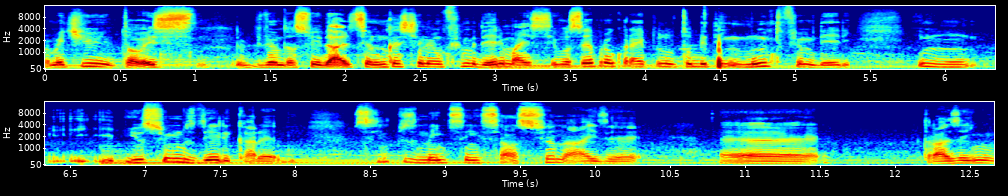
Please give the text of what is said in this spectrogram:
Provavelmente, talvez, dependendo da sua idade, você nunca assistiu nenhum filme dele, mas se você procurar aí pelo YouTube, tem muito filme dele. E, e, e os filmes dele, cara, é simplesmente sensacionais. É, é, trazem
